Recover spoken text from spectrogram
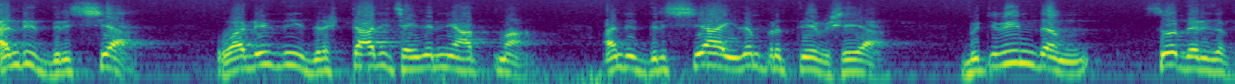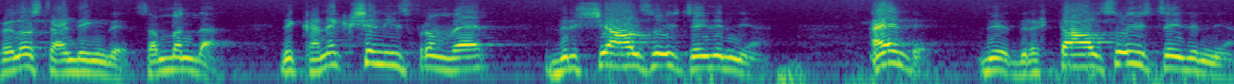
and the drishya, what is the drashta, the Chaitanya Atma, and the drishya, idam pratyaya vishaya, between them, so there is a fellow standing there, sambandha. The connection is from where? Drishya also is Chaitanya. And the drashta also is Chaitanya.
